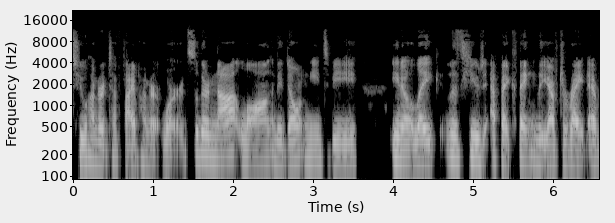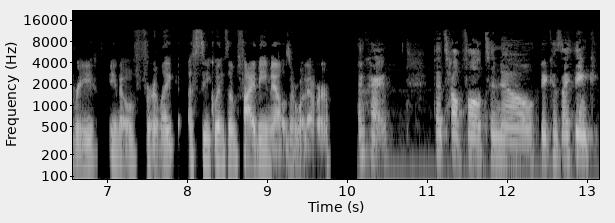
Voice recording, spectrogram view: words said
200 to 500 words. So they're not long. And they don't need to be, you know, like this huge epic thing that you have to write every, you know, for like a sequence of five emails or whatever. Okay. That's helpful to know because I think,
